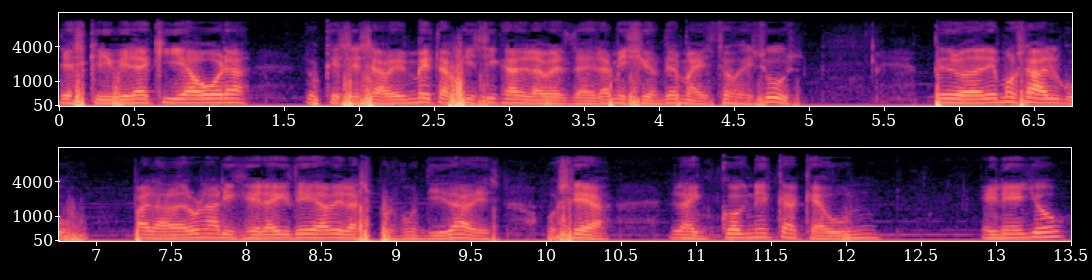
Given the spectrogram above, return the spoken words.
describir aquí ahora lo que se sabe en metafísica de la verdadera misión del Maestro Jesús. Pero daremos algo para dar una ligera idea de las profundidades, o sea, la incógnita que aún en ello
